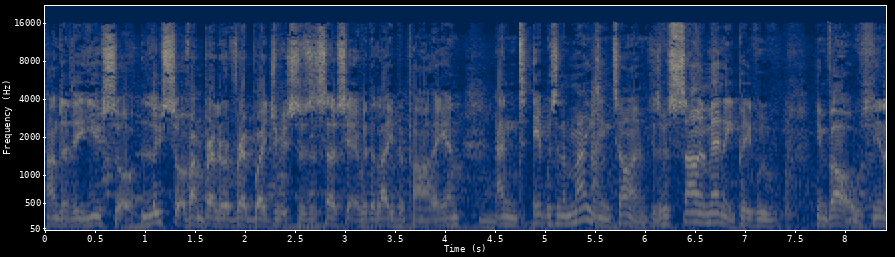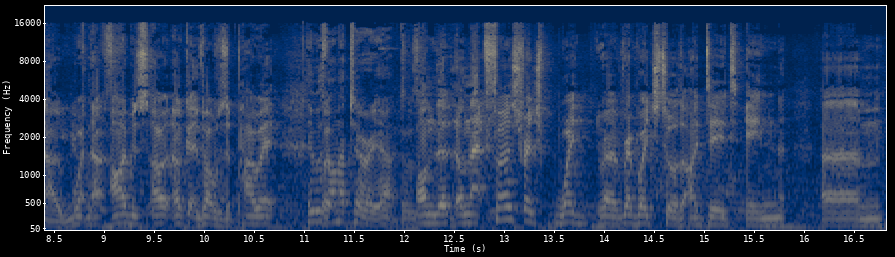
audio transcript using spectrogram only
under the use sort of, loose sort of umbrella of Red Wedge, which was associated with the Labour Party, and and it was an amazing time because there were so many people involved. You know, when I was I, I got involved as a poet. He was on a tour, yeah. Was- on the on that first Red Wedge, uh, Red Wedge tour that I did in. Um,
